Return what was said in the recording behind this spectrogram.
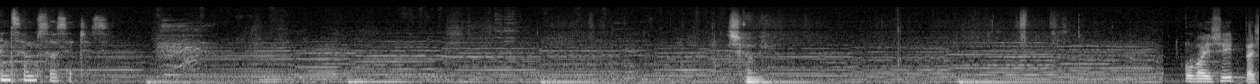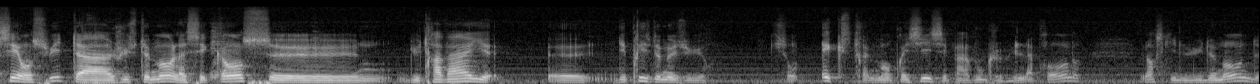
And some sausages. Show me. On va essayer de passer ensuite à justement la séquence euh, du travail euh, des prises de mesure, qui sont extrêmement précises, c'est pas à vous que je vais l'apprendre, lorsqu'il lui demande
